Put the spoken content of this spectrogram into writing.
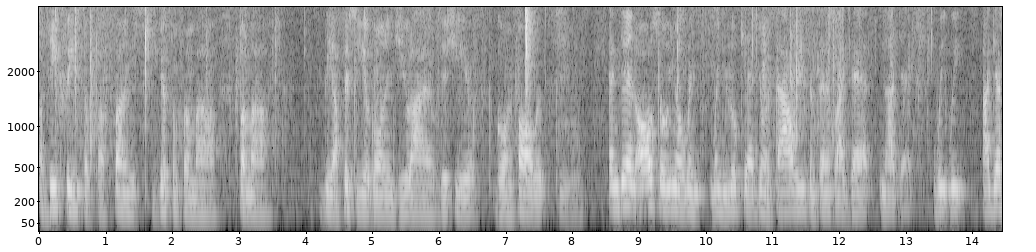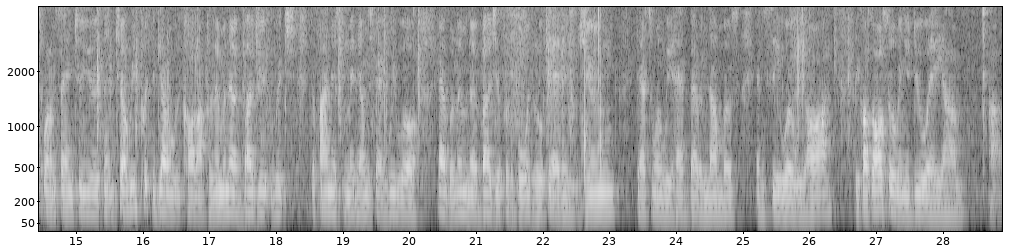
a decrease of, of funds different from uh, from uh, the fiscal year going in July of this year going forward. And then also, you know, when, when you look at doing salaries and things like that, not that, we, we, I guess what I'm saying to you is until we put together what we call our preliminary budget, which the finance committee understands, we will have a preliminary budget for the board to look at in June. That's when we have better numbers and see where we are. Because also when you do a, um, uh,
